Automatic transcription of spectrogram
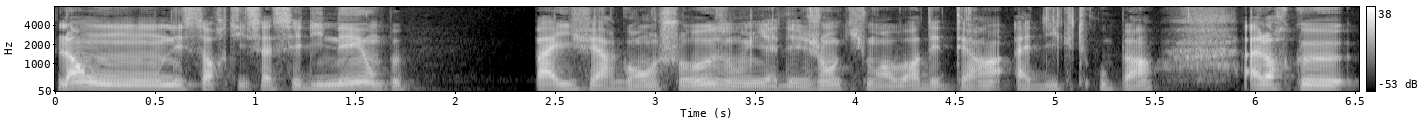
Là, on est sorti. Ça, c'est l'inné. On peut pas y faire grand chose. Il y a des gens qui vont avoir des terrains addicts ou pas. Alors que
